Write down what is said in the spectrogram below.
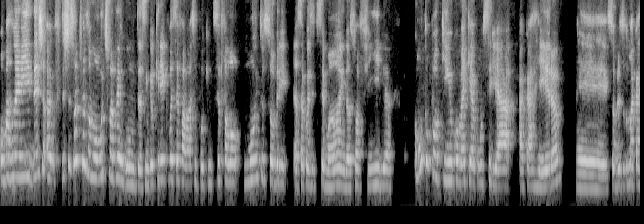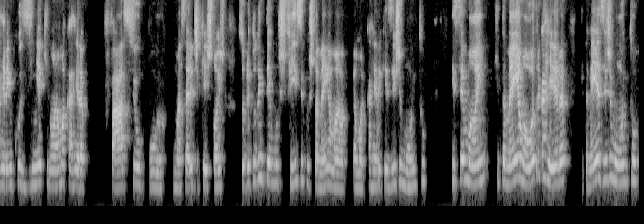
Ô Marlene, deixa, deixa só te fazer uma última pergunta, assim, que eu queria que você falasse um pouquinho, que você falou muito sobre essa coisa de ser mãe, da sua filha. Conta um pouquinho como é que é conciliar a carreira, é, sobretudo uma carreira em cozinha, que não é uma carreira fácil por uma série de questões, sobretudo em termos físicos também, é uma, é uma carreira que exige muito. E ser mãe, que também é uma outra carreira, que também exige muito,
